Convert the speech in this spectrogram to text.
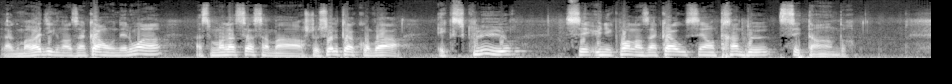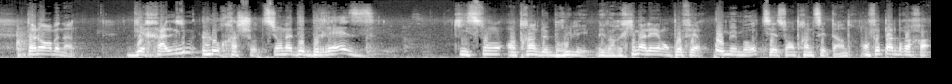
La Gemara dit que dans un cas où on est loin, à ce moment-là, ça, ça marche. Le seul cas qu'on va exclure, c'est uniquement dans un cas où c'est en train de s'éteindre. Tanor Banan. Gechalim lochashot. Si on a des braises qui sont en train de brûler, mais on peut faire omemot si elles sont en train de s'éteindre. On ne fait pas de bracha.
